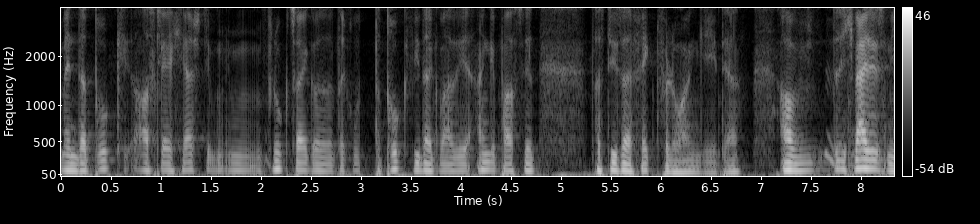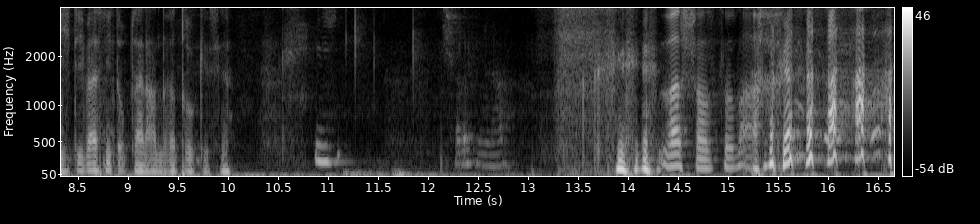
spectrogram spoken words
wenn der Druckausgleich herrscht im, im Flugzeug oder der, der Druck wieder quasi angepasst wird, dass dieser Effekt verloren geht, ja. Aber ich weiß es nicht, ich weiß nicht, ob da ein anderer Druck ist, ja. Ich, ich schau das mal nach. Was schaust du nach?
